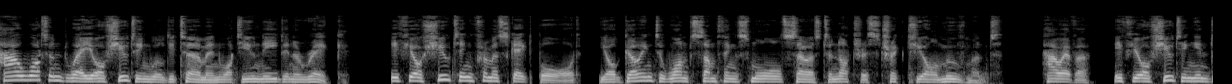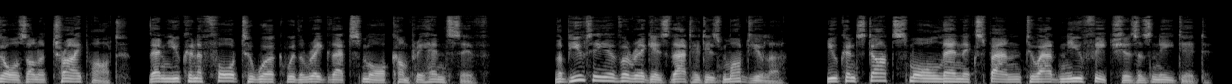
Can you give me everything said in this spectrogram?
How what and where you're shooting will determine what you need in a rig. If you're shooting from a skateboard, you're going to want something small so as to not restrict your movement. However, if you're shooting indoors on a tripod, then you can afford to work with a rig that's more comprehensive. The beauty of a rig is that it is modular. You can start small then expand to add new features as needed.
